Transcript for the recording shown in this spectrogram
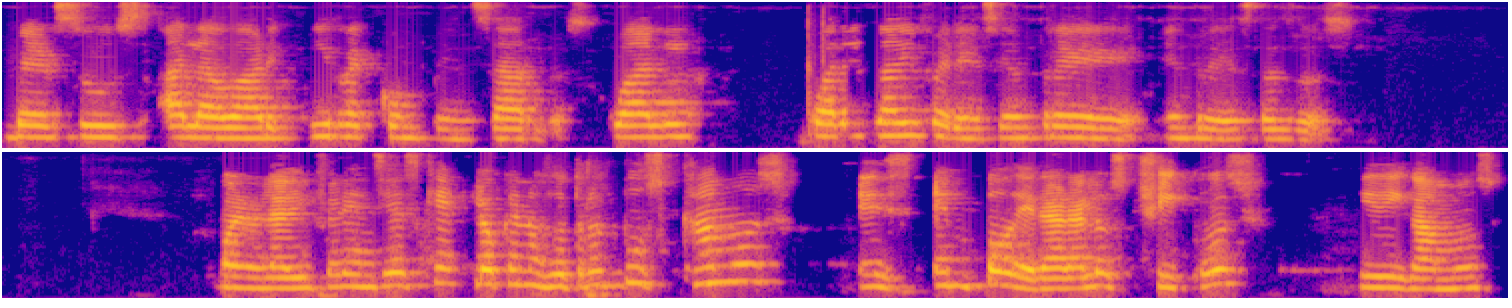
versus alabar y recompensarlos. ¿Cuál, cuál es la diferencia entre, entre estas dos? Bueno, la diferencia es que lo que nosotros buscamos es empoderar a los chicos y digamos,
